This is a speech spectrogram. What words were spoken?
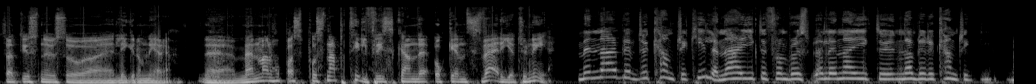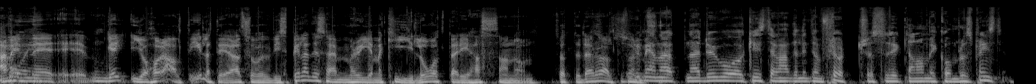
så att just nu så eh, ligger de nere. Eh, men man hoppas på snabbt tillfriskande och en Sverige-turné. Men när blev du countrykille? När gick du från Bruce, eller när, gick du, när blev du countryboy? Ja, men, eh, jag, jag har alltid gillat det. Alltså, vi spelade så här Maria McKee-låtar i Hassan. Och, så att det där har alltid Så du menar att när du och Christian hade en liten flört så tyckte han mycket om Bruce Springsteen?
